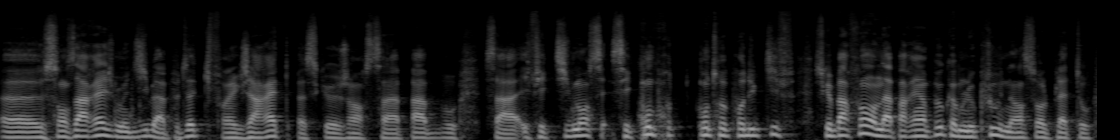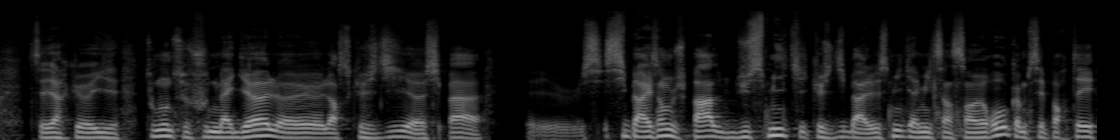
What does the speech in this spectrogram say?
sans arrêt, je me dis, bah, peut-être qu'il faudrait que j'arrête parce que, genre, ça a pas beau. Ça, effectivement, c'est, contre-productif. Parce que parfois, on apparaît un peu comme le clown hein, sur le plateau. C'est-à-dire que tout le monde se fout de ma gueule lorsque je dis, je sais pas, si par exemple je parle du SMIC et que je dis bah le SMIC à 1500 euros, comme c'est porté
